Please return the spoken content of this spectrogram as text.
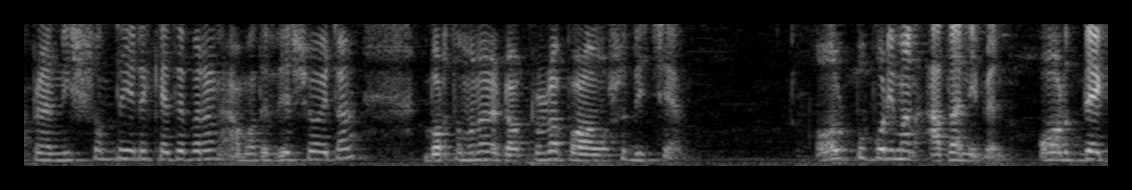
আপনারা নিঃসন্দেহে এটা খেতে পারেন, আমাদের দেশেও এটা, বর্তমানে ডক্টররা পরামর্শ দিচ্ছে। অল্প পরিমাণ আদা নেবেন, অর্ধেক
